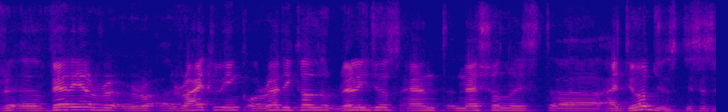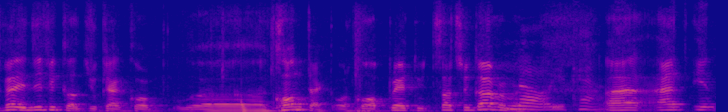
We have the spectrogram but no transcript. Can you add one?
very right wing or radical religious and nationalist uh, ideologies. This is very difficult. You can co- uh, contact or cooperate with such a government. No, you can't. Uh, and in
